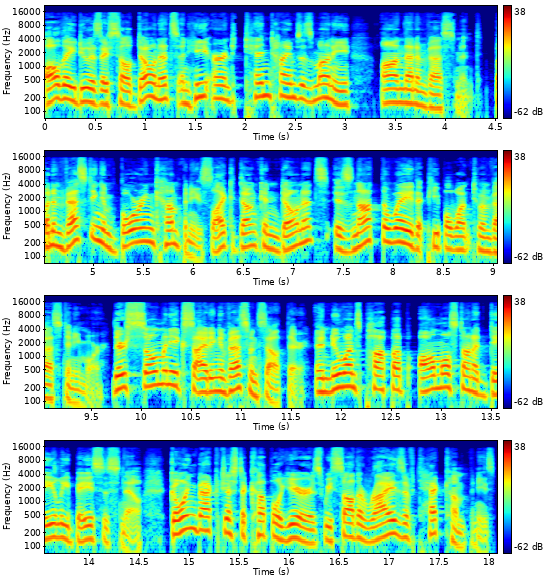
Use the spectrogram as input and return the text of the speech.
All they do is they sell donuts, and he earned 10 times his money on that investment. But investing in boring companies like Dunkin' Donuts is not the way that people want to invest anymore. There's so many exciting investments out there, and new ones pop up almost on a daily basis now. Going back just a couple years, we saw the rise of tech companies,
